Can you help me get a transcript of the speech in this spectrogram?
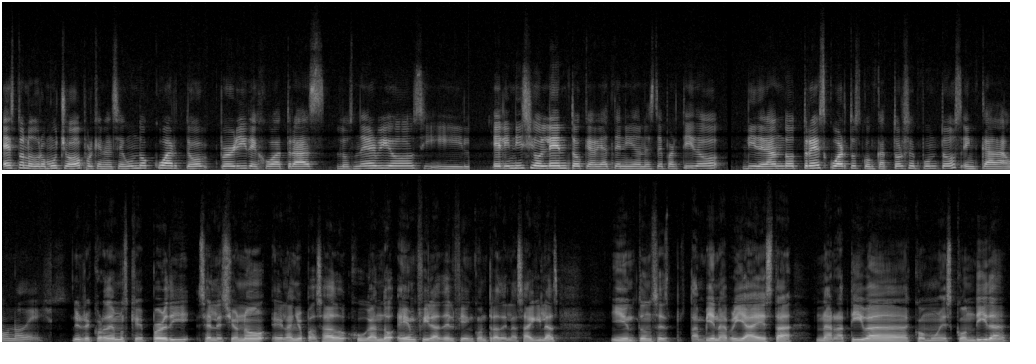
esto no duró mucho porque en el segundo cuarto Purdy dejó atrás los nervios y el inicio lento que había tenido en este partido, liderando tres cuartos con 14 puntos en cada uno de ellos. Y recordemos que Purdy se lesionó el año pasado jugando en Filadelfia en contra de las Águilas y entonces pues, también habría esta narrativa como escondida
